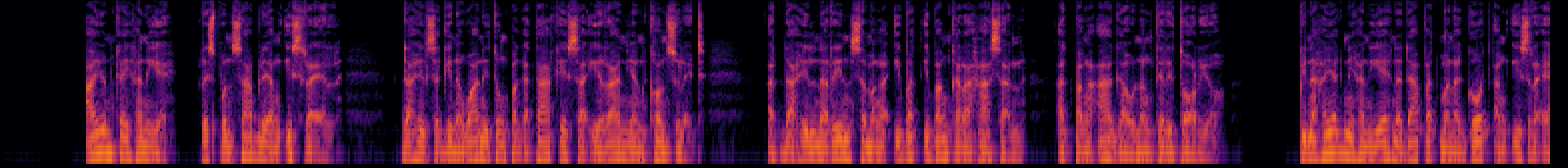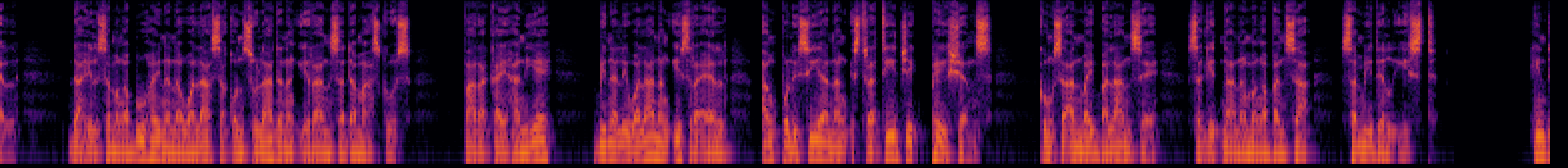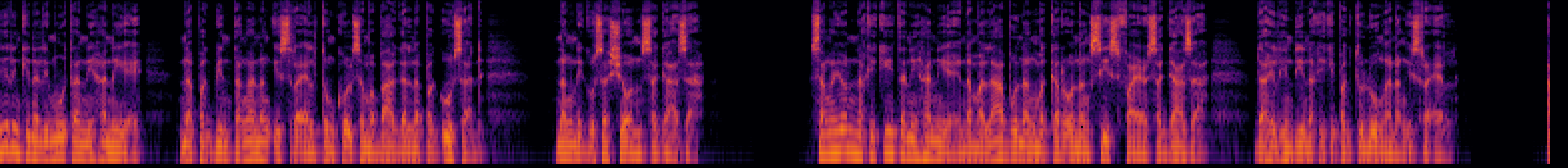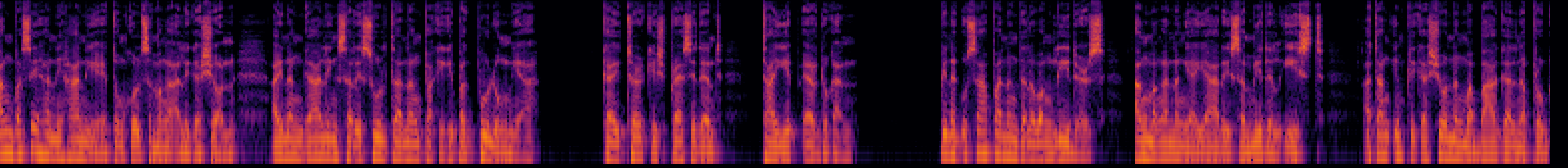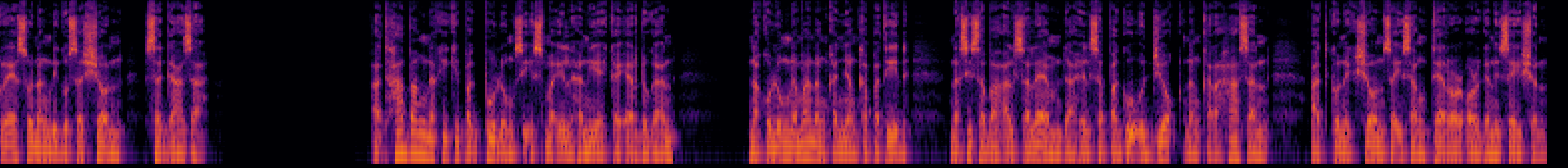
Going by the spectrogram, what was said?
Ayon kay Haniyeh, responsable ang Israel dahil sa ginawa nitong pag-atake sa Iranian consulate at dahil na rin sa mga iba't ibang karahasan at pangaagaw ng teritoryo. Pinahayag ni Haniyeh na dapat managot ang Israel dahil sa mga buhay na nawala sa konsulada ng Iran sa Damascus. Para kay Haniyeh, binaliwala ng Israel ang polisiya ng strategic patience kung saan may balanse sa gitna ng mga bansa sa Middle East. Hindi rin kinalimutan ni Haniyeh na pagbintangan ng Israel tungkol sa mabagal na pag-usad ng negosasyon sa Gaza. Sa ngayon nakikita ni Haniyeh na malabo nang magkaroon ng ceasefire sa Gaza dahil hindi nakikipagtulungan ng Israel. Ang basehan ni Haniyeh tungkol sa mga aligasyon ay nanggaling sa resulta ng pakikipagpulong niya kay Turkish President Tayyip Erdogan. Pinag-usapan ng dalawang leaders ang mga nangyayari sa Middle East at ang implikasyon ng mabagal na progreso ng negosasyon sa Gaza. At habang nakikipagpulong si Ismail Haniyeh kay Erdogan, nakulong naman ang kanyang kapatid na si Sabah al-Salem dahil sa pag-uudyok ng karahasan at koneksyon sa isang terror organization.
